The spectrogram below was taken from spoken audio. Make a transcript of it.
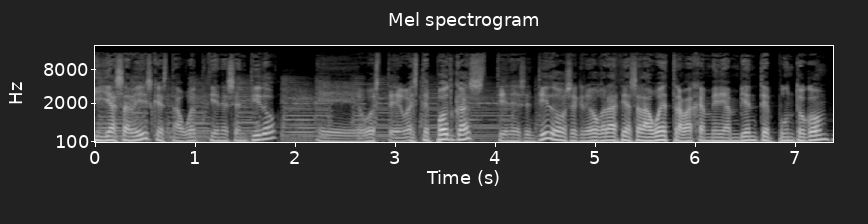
Y ya sabéis que esta web tiene sentido, eh, o, este, o este podcast tiene sentido, se creó gracias a la web trabajaenmedioambiente.com,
